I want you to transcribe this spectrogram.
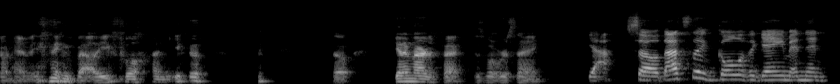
don't have anything valuable on you. So get an artifact is what we're saying. Yeah. So that's the goal of the game. And then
